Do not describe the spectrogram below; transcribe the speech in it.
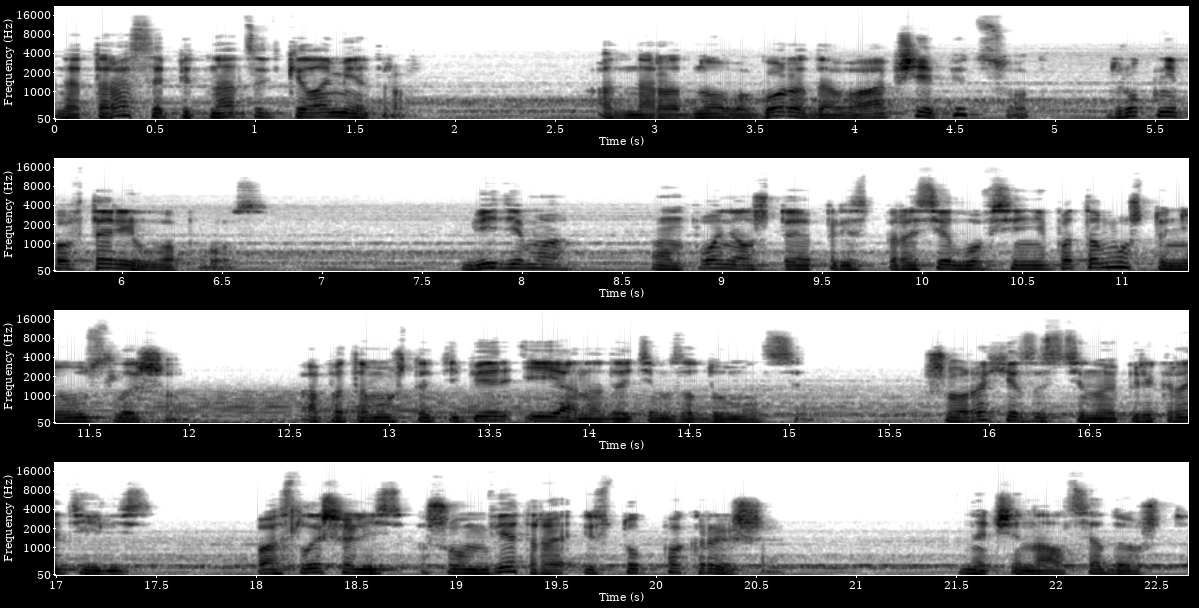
До трассы 15 километров. Однородного города вообще 500. Друг не повторил вопрос. Видимо, он понял, что я приспросил вовсе не потому, что не услышал, а потому что теперь и я над этим задумался. Шорохи за стеной прекратились. Послышались шум ветра и стук по крыше. Начинался дождь.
